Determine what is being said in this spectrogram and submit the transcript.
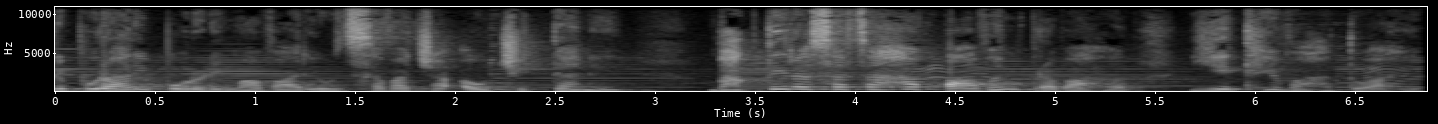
त्रिपुरारी पौर्णिमा वारी उत्सवाच्या औचित्याने भक्तिरसाचा हा पावन प्रवाह येथे वाहतो आहे.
